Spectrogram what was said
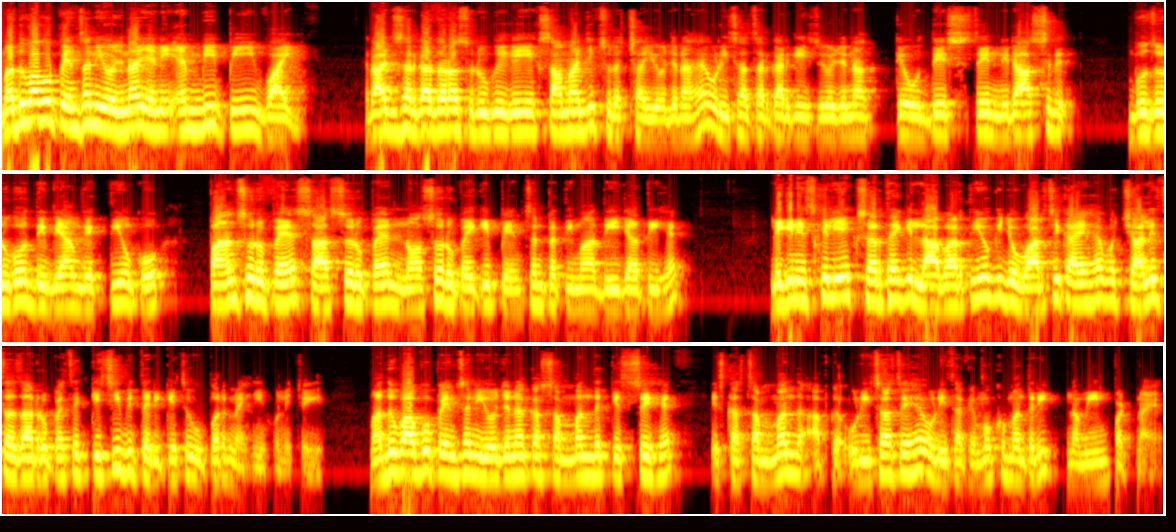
मधुबाबू पेंशन योजना यानी एमबीपीवाई राज्य सरकार द्वारा शुरू की गई एक सामाजिक सुरक्षा योजना है। उड़ीसा सरकार की इस योजना के उद्देश्य से निराश्रित बुज़ुर्गों, दिव्यांग व्यक्तियों को पाँच सौ रुपए, सात सौ रुपए, नौ सौ रुपए की पेंशन प्रतिमा दी जाती है। लेकिन इसके लिए एक शर्त है कि लाभार्थियों की जो वार्षिक आय है वो चालीस हज़ार रुपए से किसी भी तरीके से ऊपर नहीं होनी चाहिए। मधुबाबू पेंशन योजना का संबंध किससे है? इसका संबंध आपका उड़ीसा से है। उड़ीसा के मुख्यमंत्री नवीन पटनायक।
